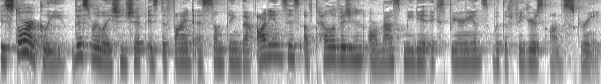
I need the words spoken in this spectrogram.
Historically, this relationship is defined as something that audiences of television or mass media experience with the figures on screen.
